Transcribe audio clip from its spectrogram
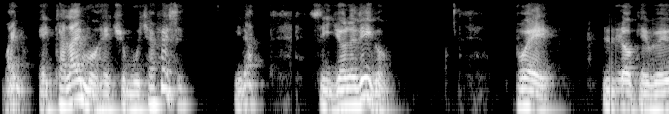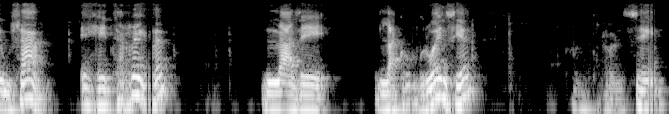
Bueno, esta la hemos hecho muchas veces. Mira, si yo le digo, pues lo que voy a usar es esta regla, la de la congruencia, control C,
